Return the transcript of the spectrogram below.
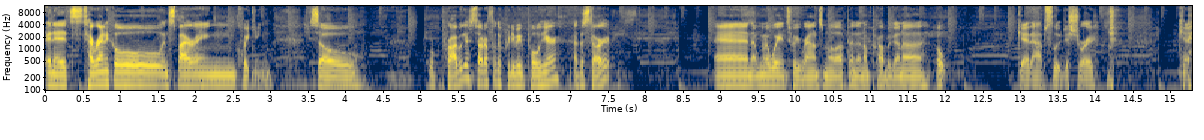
and it's tyrannical, inspiring, quaking. So we're probably gonna start off with a pretty big pull here at the start. And I'm gonna wait until he rounds them all up, and then I'm probably gonna oh get absolutely destroyed. okay.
